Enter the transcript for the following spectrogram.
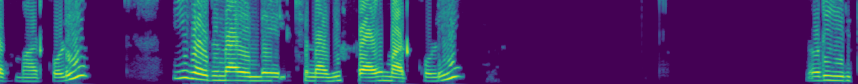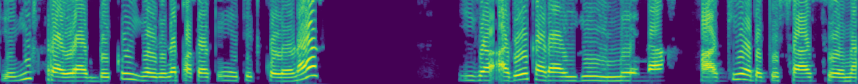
ಕಟ್ ಮಾಡ್ಕೊಳ್ಳಿ. ಈಗ ಇದನ್ನ ಎಣ್ಣೆಯಲ್ಲಿ ಚೆನ್ನಾಗಿ ಫ್ರೈ ಮಾಡ್ಕೊಳ್ಳಿ. ನೋಡಿ, ಈ ರೀತಿಯಾಗಿ ಫ್ರೈ ಆಗಬೇಕು. ಈಗ ಇದನ್ನ ಪಕ್ಕಕ್ಕೆ ಎತ್ತಿಟ್ಕೊಳ್ಳೋಣ. ಈಗ ಅದೇ ಕಡಾಯಿಗೆ ಎಣ್ಣೆಯನ್ನ ಹಾಕಿ ಅದಕ್ಕೆ ಸಾಸಿವೆಯನ್ನ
